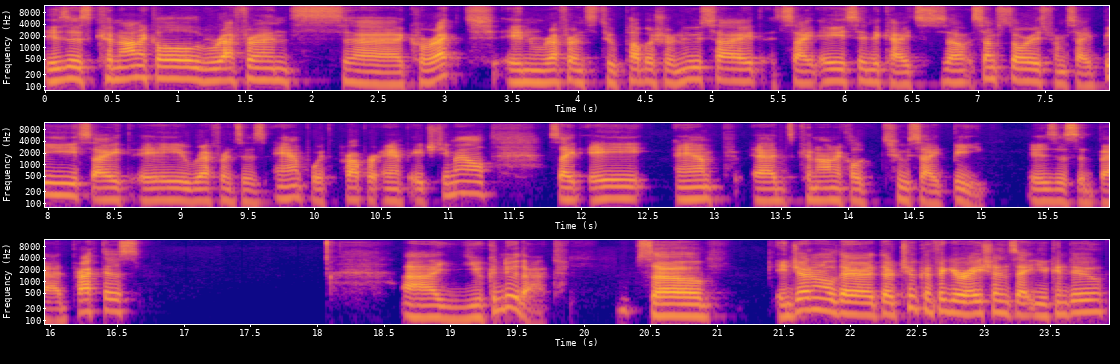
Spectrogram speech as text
is this canonical reference uh, correct in reference to publisher news site? Site A syndicates so, some stories from site B. Site A references AMP with proper AMP HTML. Site A AMP adds canonical to site B. Is this a bad practice? Uh, you can do that. So in general, there, there are two configurations that you can do.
